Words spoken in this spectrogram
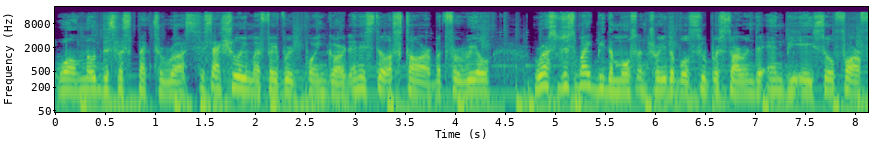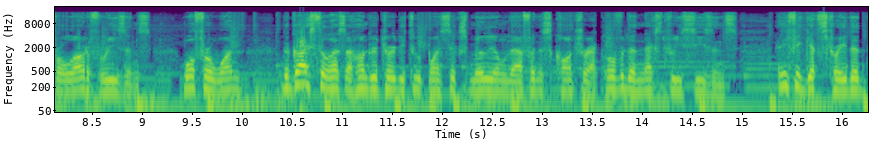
Well, no disrespect to Russ, he's actually my favorite point guard and he's still a star, but for real, Russ just might be the most untradeable superstar in the NBA so far for a lot of reasons. Well, for one, the guy still has 132.6 million left in his contract over the next three seasons. And if he gets traded,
